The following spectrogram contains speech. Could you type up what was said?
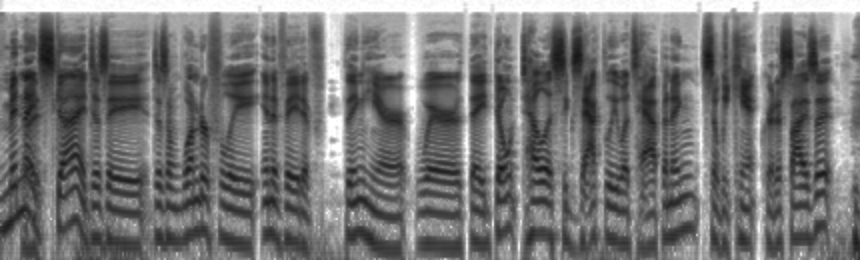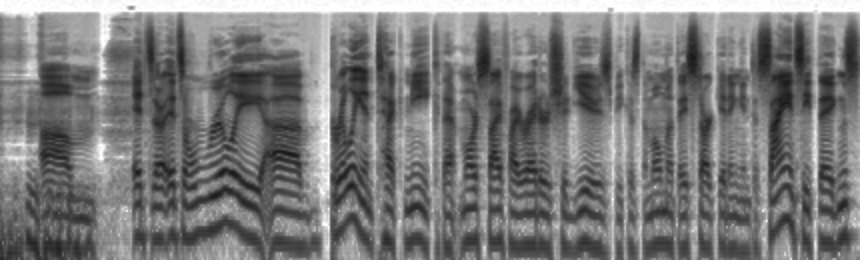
Midnight Sky does a does a wonderfully innovative thing here where they don't tell us exactly what's happening, so we can't criticize it. Um, it's a it's a really uh, brilliant technique that more sci-fi writers should use because the moment they start getting into sciency things,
